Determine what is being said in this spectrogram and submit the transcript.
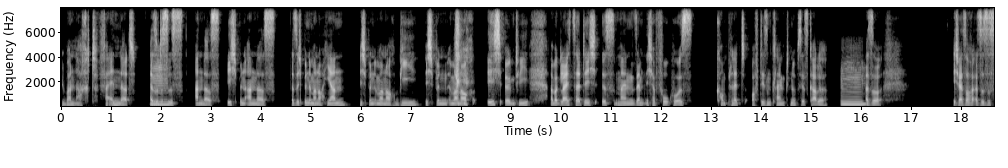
über Nacht verändert. Also das Mhm. ist anders. Ich bin anders. Also ich bin immer noch Jan. Ich bin immer noch Bi. Ich bin immer noch ich irgendwie. Aber gleichzeitig ist mein sämtlicher Fokus komplett auf diesen kleinen Knirps jetzt gerade Mhm. also, ich weiß auch, also es ist,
